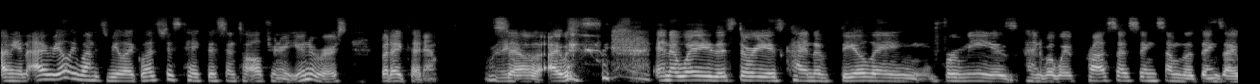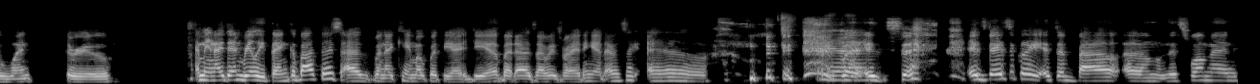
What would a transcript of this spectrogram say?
I mean, I really wanted to be like, let's just take this into alternate universe, but I couldn't. Right. So I was, in a way, the story is kind of dealing for me is kind of a way of processing some of the things I went through I mean, I didn't really think about this as when I came up with the idea, but as I was writing it, I was like, oh, yeah. but it's, it's basically, it's about, um, this woman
